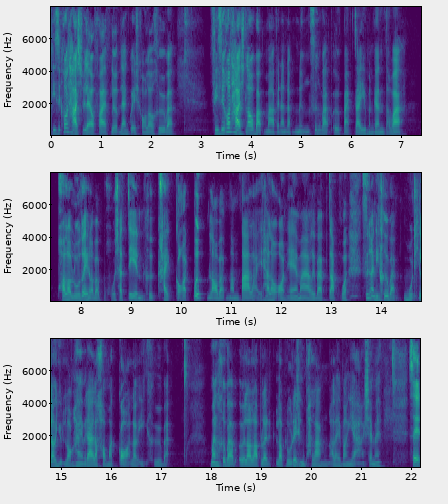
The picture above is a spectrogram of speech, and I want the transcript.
physical touch อยู่แล้ว five love language ของเราคือแบบ physical touch เราแบบมาเป็นอันดับหนึ่ง ซึ่งแบบเออแปลกใจอยู่เหมือนกัน แต่ว่าพอเรารู้ตัวเองเราแบบโหชัดเจน คือใครกอดปุ๊บเราแบบน้ำตาไหล ถ้าเราอ่อนแอมากหรือแบบจับหัว ซึ่งอันนี้คือแบบมูที่เราหยุดร้องไห้ไม่ได้แล้วเขามากอดเราอีกคือแบบ มันคือแบบเออเรารับรับรู้ได้ถึงพลังอะไรบางอย่างใช่ไหม เสร็จ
